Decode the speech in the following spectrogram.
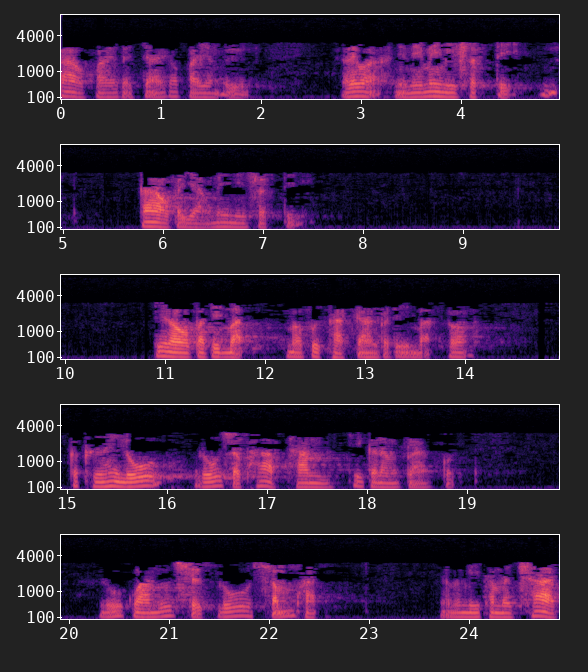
ก้าวไปแต่ใจก็ไปอย่างอื่นเรียกว่า อย่างนี้ไม่มีสติ ก้าวไปอย่างไม่มีสติ ที่เราปฏิบัติมาฝึกหัดการปฏิบัติก็ ก็คือให้รู้รู้สภาพธรรมที่กำลังปรากฏ รู้ความรู้สึก รู้สัมผัส มันมีธรรมชาติ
